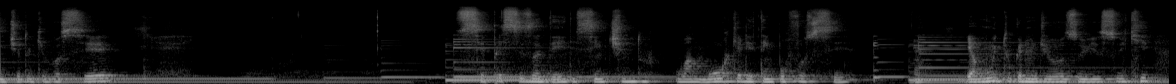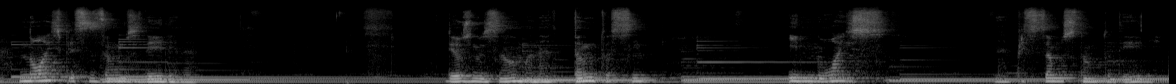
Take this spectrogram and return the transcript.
sentindo que você você precisa dele, sentindo o amor que ele tem por você. Né? E é muito grandioso isso e que nós precisamos dele, né? Deus nos ama, né? Tanto assim. E nós precisamos tanto dele.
